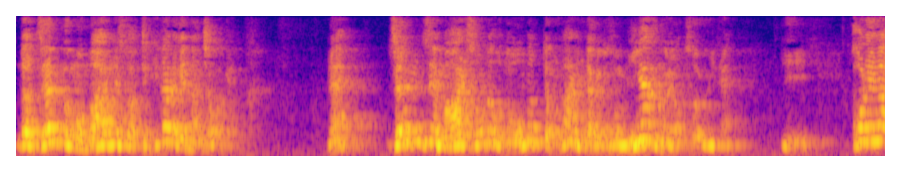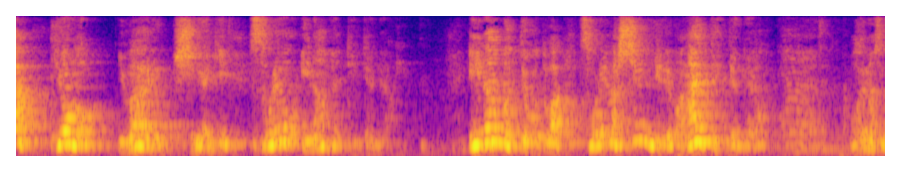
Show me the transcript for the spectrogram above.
だから全部もう周りの人が敵だらけになっちゃうわけ。ね？全然周りそんなこと思ってもないんだけど見えるのよそういうふうにね。いい。これが世のいわゆる刺激。それを否めって言ってんだよ。否むってことはそれが真理ではないって言ってんだよ。わかります？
